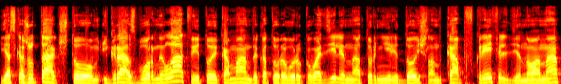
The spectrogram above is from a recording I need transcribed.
Я скажу так, что игра сборной Латвии, той команды, которую вы руководили на турнире Deutschland Cup в Крефельде, но она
